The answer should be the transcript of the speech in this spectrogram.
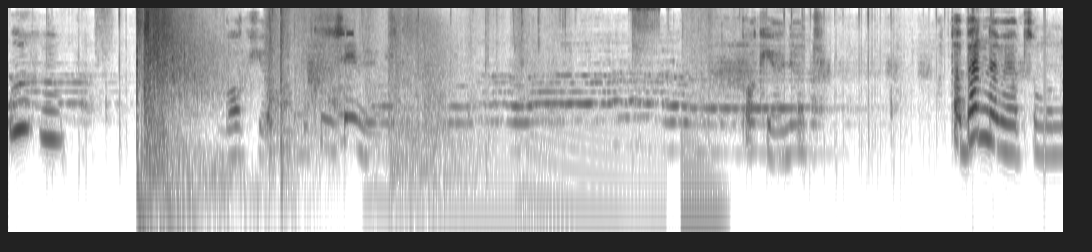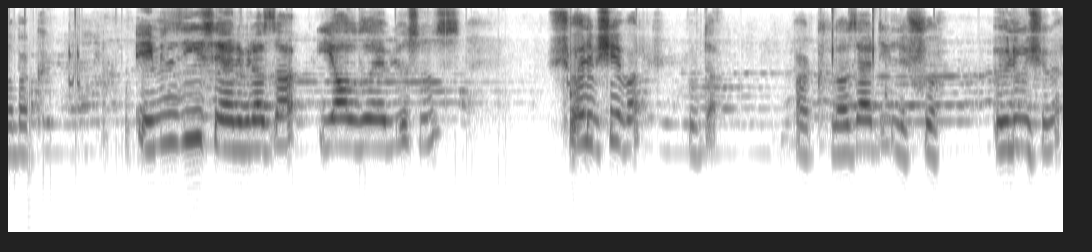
Uhu. Bak ya bu kızı sevmiyorum işte. Bak ya ne atıyor. Hatta ben de mi yapsam bununla bak. Eğiminiz iyiyse yani biraz daha iyi algılayabiliyorsanız şöyle bir şey var burada. Bak lazer değil de şu ölüm ışını.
